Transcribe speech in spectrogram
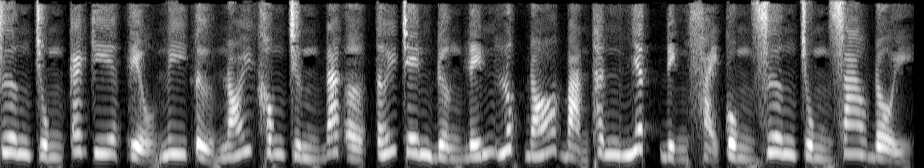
Dương Trùng cái kia tiểu ni tử nói không chừng đã ở tới trên đường đến lúc đó bản thân nhất định phải cùng Dương Trùng giao đổi.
